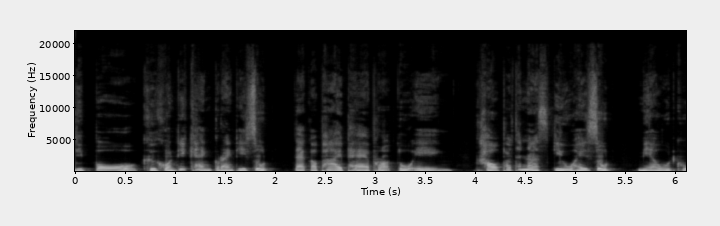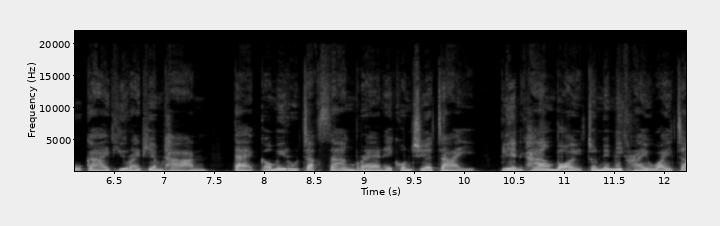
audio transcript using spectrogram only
ลิโป้คือคนที่แข็งแกร่งที่สุด แต่ก็พ่ายแพ้เพราะตัวเอง เขาพัฒนาสกิลให้สุด มีอาวุธคู่กายที่ไร้เทียมทาน แต่ก็ไม่รู้จักสร้างแบรนด์ให้คนเชื่อใจ เปลี่ยนข้างบ่อยจนไม่มีใครไว้ใจ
